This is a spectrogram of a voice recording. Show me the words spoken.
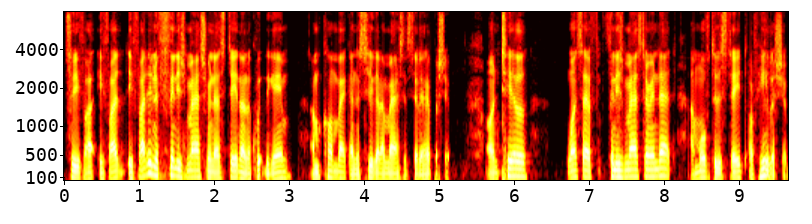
So if I if I if I didn't finish mastering that state and I quit the game, I'm come back and I still got a master state of helpership. Until once I finish mastering that, I move to the state of healership.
